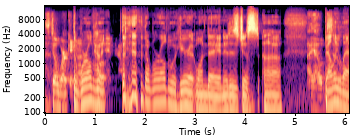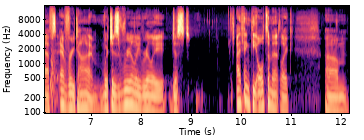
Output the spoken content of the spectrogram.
still working. the world will it. the world will hear it one day and it is just uh belly so. laughs every time, which is really, really just. I think the ultimate like, um,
